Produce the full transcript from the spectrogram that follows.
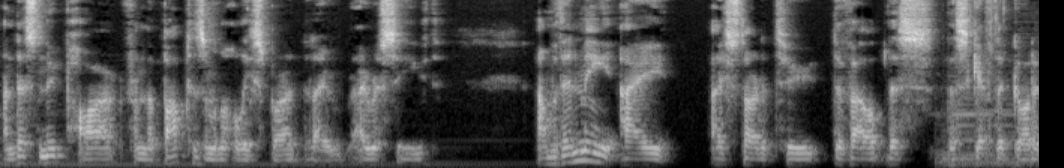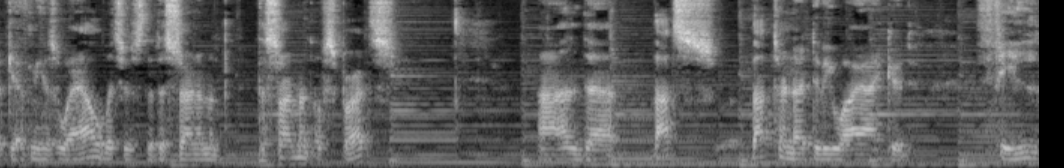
And this new power from the baptism of the Holy Spirit that I, I received. And within me, I I started to develop this this gift that God had given me as well, which is the discernment discernment of spirits, and uh, that's that turned out to be why I could feel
